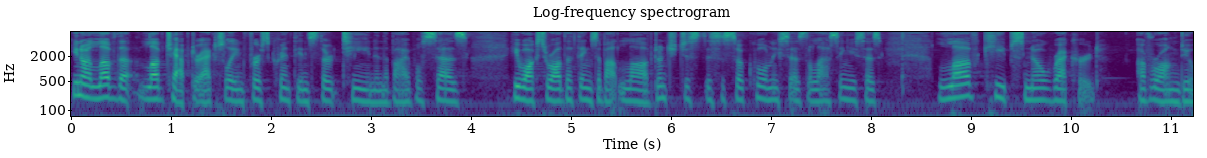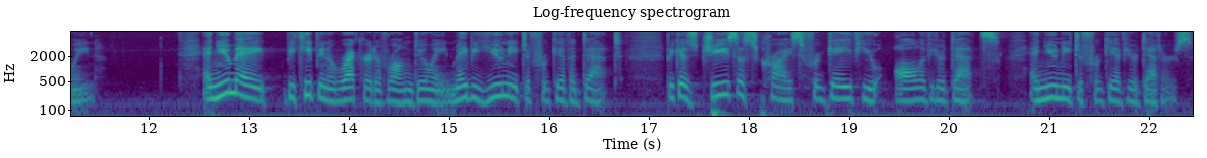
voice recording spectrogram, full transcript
You know, I love the love chapter actually in 1 Corinthians 13, and the Bible says, he walks through all the things about love. Don't you just, this is so cool. And he says, the last thing he says, love keeps no record of wrongdoing. And you may be keeping a record of wrongdoing. Maybe you need to forgive a debt because Jesus Christ forgave you all of your debts and you need to forgive your debtors.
